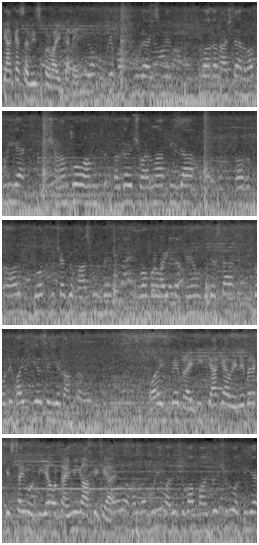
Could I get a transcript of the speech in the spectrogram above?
क्या क्या सर्विस प्रोवाइड कर रहे हैं? ओके फास्ट फ़ूड है इसमें सुबह का नाश्ता हलवा पूरी है। शाम को हम बर्गर शवारमा पिज़्ज़ा और और बहुत कुछ है जो फास्ट फ़ूड में वो हम प्रोवाइड करते हैं। गुजशत ट्वेंटी फाइव ईयर से ये काम कर रहे हैं। और इसमें वैरायटी क्या क्या अवेलेबल है? किस टाइम होती है और टाइमिंग आपके क्या है? और हलवा पूरी हमारी सुबह पाँच बजे शुरू होती है।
